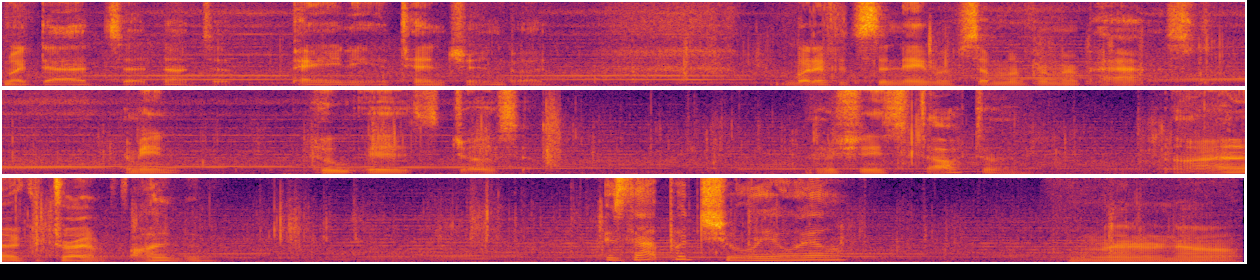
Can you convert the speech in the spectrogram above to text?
My dad said not to pay any attention, but what if it's the name of someone from her past? I mean, who is Joseph? Maybe she needs to talk to him. I, I could try and find him. Is that patchouli oil? Hmm, I don't know.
